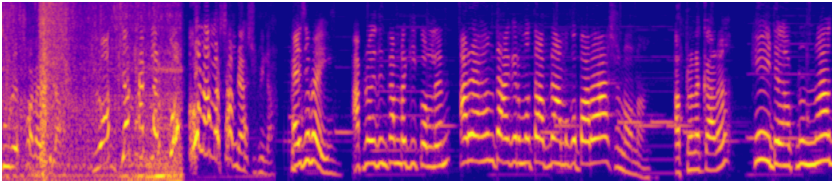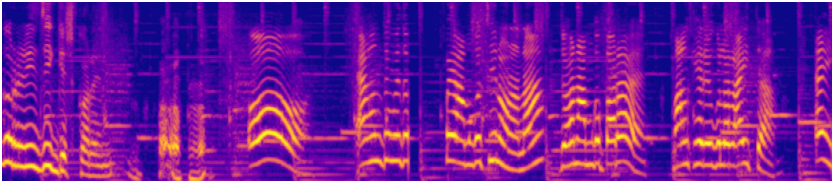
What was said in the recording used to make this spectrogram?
দূরে সরাই দিলাম। লজ্জা থাকলে কখনো আমার সামনে আসবি না? এই যে ভাই আপনি ওই দিন কামটা কি করলেন? আরে এখন তো আগের মতো আপনি আমাকে পাড়ায় আসেন না। আপনারা কারা? এইটা আপনার নাগরেরই জিজ্ঞেস করেন। আপনারা? ও এখন তুমি তো আমাকে চিনো না না? যখন আমাকে পাড়ায় মাল খেয়ে রেগুলার আইতা। এই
